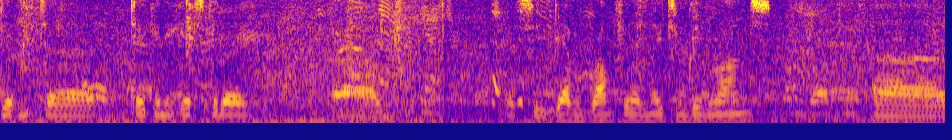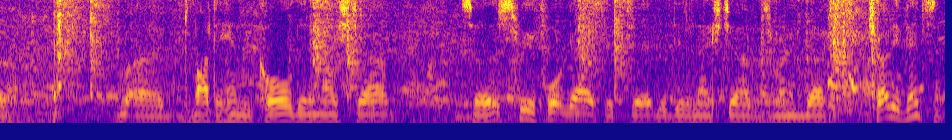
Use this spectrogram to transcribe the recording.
didn't uh, take any hits today. Um, let's see, Devin Brumfield made some good runs. Uh, uh, Devonta Henry Cole did a nice job. So there's three or four guys that, uh, that did a nice job as running back. Charlie Vincent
